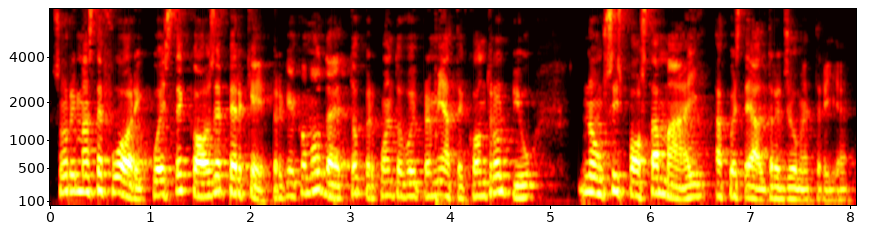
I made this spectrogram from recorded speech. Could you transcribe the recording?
Sono rimaste fuori queste cose perché? Perché come ho detto, per quanto voi premiate CTRL più, non si sposta mai a queste altre geometrie.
